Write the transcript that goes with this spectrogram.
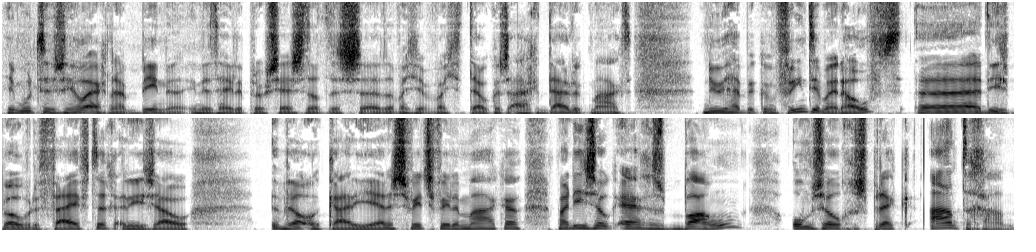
Je moet dus heel erg naar binnen in het hele proces. Dat is wat, je, wat je telkens eigenlijk duidelijk maakt. Nu heb ik een vriend in mijn hoofd. die is boven de 50 en die zou wel een carrière switch willen maken. Maar die is ook ergens bang om zo'n gesprek aan te gaan.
